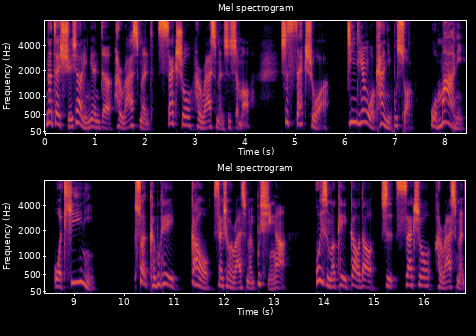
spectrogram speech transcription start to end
那在学校里面的 harassment，sexual harassment 是什么？是 sexual 啊。今天我看你不爽。我骂你，我踢你，算可不可以告 sexual harassment？不行啊！为什么可以告到是 sexual harassment？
